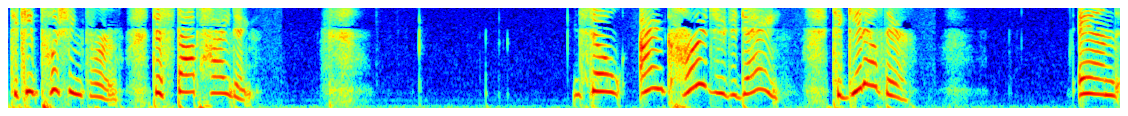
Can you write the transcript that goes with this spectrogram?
to keep pushing through, to stop hiding. So I encourage you today to get out there and,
